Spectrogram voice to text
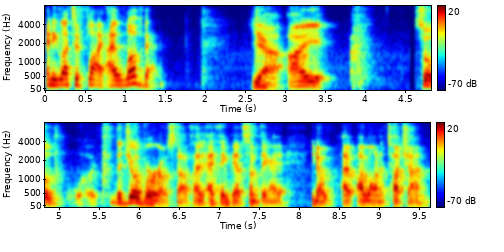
and he lets it fly. I love that. Yeah, I. So the Joe Burrow stuff, I, I think that's something I, you know, I, I want to touch on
